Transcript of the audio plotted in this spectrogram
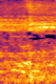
Yeah.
